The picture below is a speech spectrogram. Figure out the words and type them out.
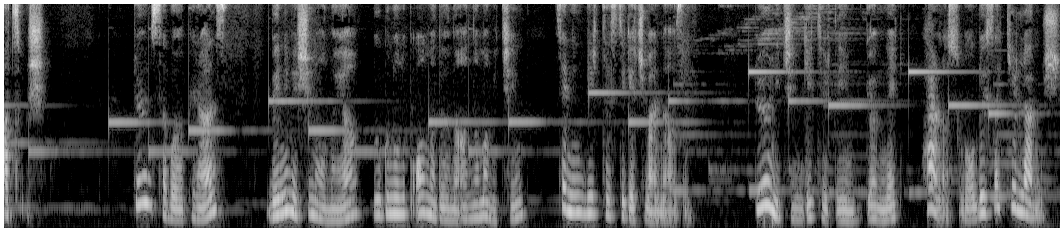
atmış. Düğün sabahı prens benim eşim olmaya uygun olup olmadığını anlamam için senin bir testi geçmen lazım. Düğün için getirdiğim gömlek her nasıl olduysa kirlenmiş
